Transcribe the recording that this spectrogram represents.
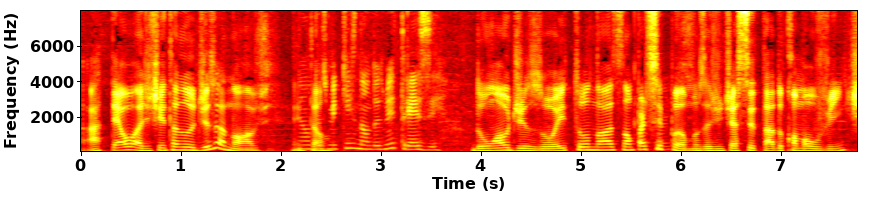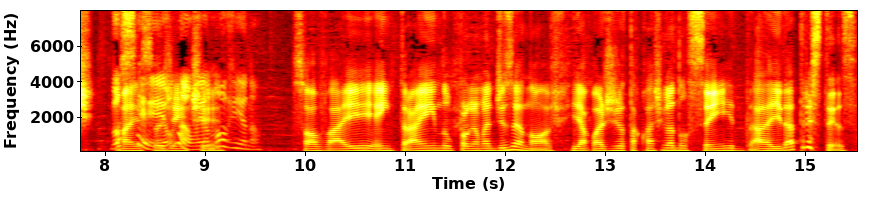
Até o, a gente entra no 19. Não, então, 2015 não, 2013. do 1 ao 18, nós não participamos. A gente é citado como ouvinte. Você, mas a eu gente não, eu não ouvia não. Só vai entrar no programa 19. E agora a gente já tá quase chegando no 100 e daí dá tristeza.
